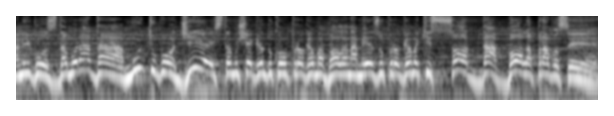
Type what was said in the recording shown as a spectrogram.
Amigos da Morada, muito bom dia. Estamos chegando com o programa Bola na Mesa, o programa que só dá bola pra você.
